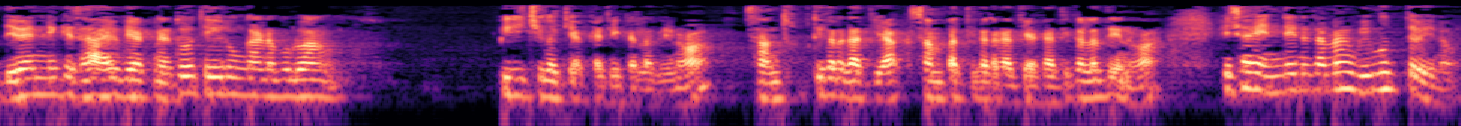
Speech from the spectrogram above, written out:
දෙවන්නේගේ සහයෝගයක් නැතුව තේරුම් ගන්න පුළුවන් පිරිච්ච ගතියක් ඇති කරලා දෙනවා සන්තුෂ්ටි කර ගතියක් සම්පත්‍ති කර ගතියක් ඇති කරලා දෙනවා ඒ නිසා එන්නේ තමයි විමුක්ත වෙනවා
